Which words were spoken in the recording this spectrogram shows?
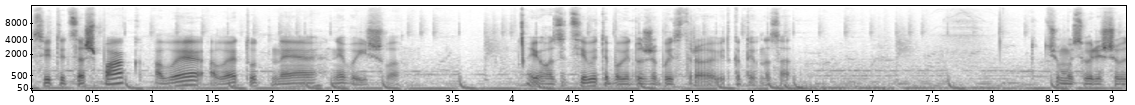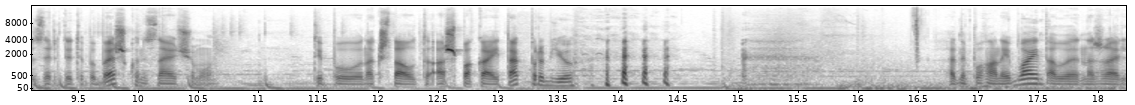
Світиться шпак, але, але тут не, не вийшло. Його зацілити, бо він дуже швидко відкатив назад. Чомусь вирішив зарядити ББшку, не знаю чому. Типу, на кшталт аж пока і так проб'ю. Непоганий блайнд, але, на жаль,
